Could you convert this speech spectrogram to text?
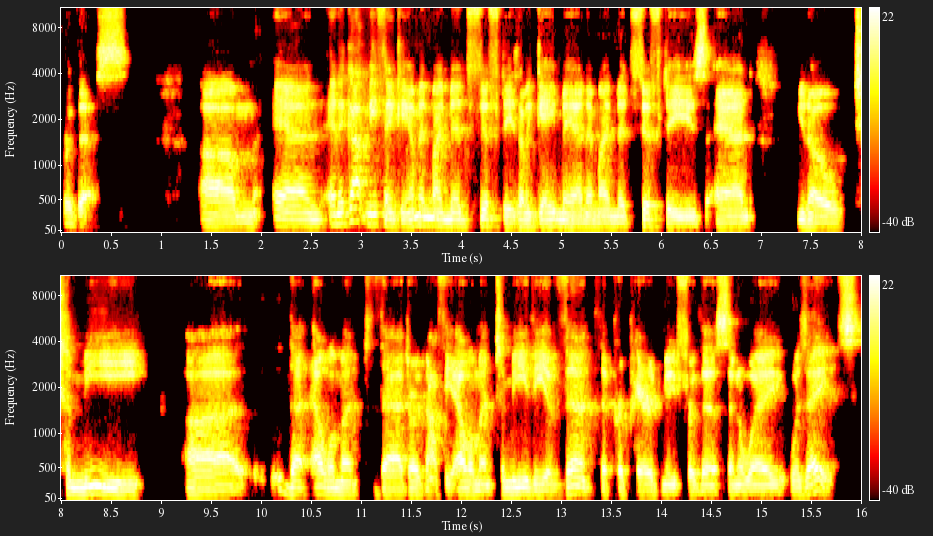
for this? Um, and and it got me thinking. I'm in my mid 50s. I'm a gay man in my mid 50s, and you know, to me, uh, the element that, or not the element, to me, the event that prepared me for this in a way was AIDS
